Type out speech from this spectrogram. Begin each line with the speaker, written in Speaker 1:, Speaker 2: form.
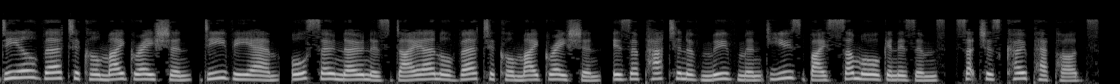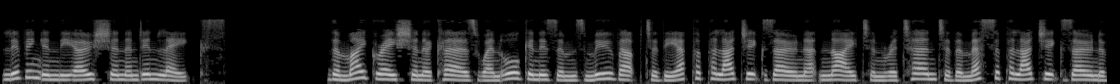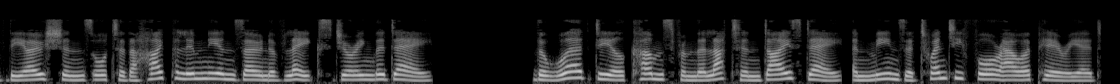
Speaker 1: Diel vertical migration DVM, also known as diurnal vertical migration, is a pattern of movement used by some organisms, such as copepods, living in the ocean and in lakes. The migration occurs when organisms move up to the epipelagic zone at night and return to the mesopelagic zone of the oceans or to the hypolimnion zone of lakes during the day. The word diel comes from the Latin dies day, and means a 24-hour period.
